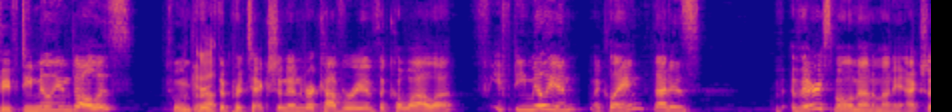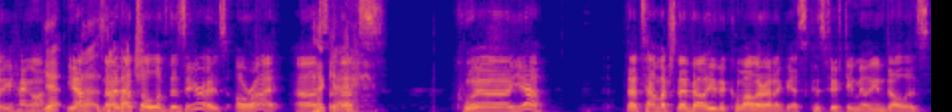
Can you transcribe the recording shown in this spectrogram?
$50 million to improve the protection and recovery of the koala. 50 million, McLean. That is a very small amount of money, actually. Hang on. Yeah, yeah. no, no, that's all of the zeros. All right. Uh, So that's queer. Yeah, that's how much they value the koala at, I guess. Because 50 million dollars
